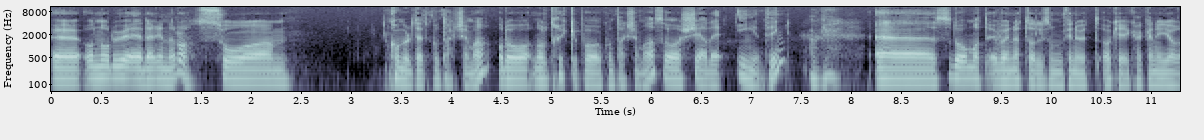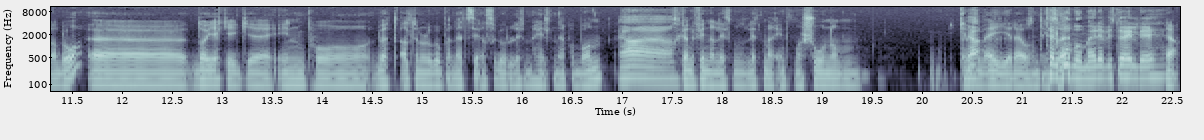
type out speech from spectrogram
Eh, og når du er der inne, da, så um, kommer du til et kontaktskjema, og da, når du trykker på kontaktskjemaet, så skjer det ingenting. Okay. Eh, så da måtte, jeg var jeg nødt til å liksom finne ut Ok, hva kan jeg gjøre da. Eh, da gikk jeg eh, inn på Du vet, Alltid når du går på nettsider, så går du liksom helt ned på bånn. Ja, ja, ja. Så kan du finne liksom litt mer informasjon om hvem som eier det. og sånne ting. Telefonnummer hvis du er heldig. Ja.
